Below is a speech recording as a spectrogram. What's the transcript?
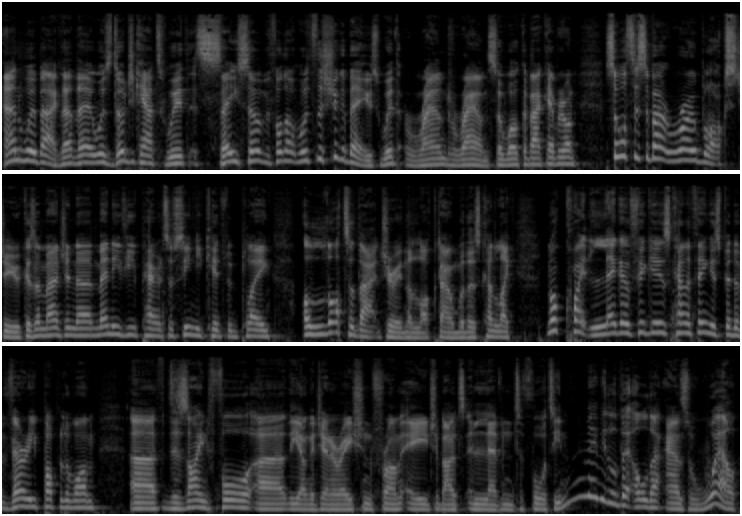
And we're back. That there was Doja Cat with Say So. Before that was the Sugababes with Round Round. So welcome back, everyone. So what's this about Roblox, Stu? Because I imagine uh, many of you parents have seen your kids been playing a lot of that during the lockdown with those kind of like, not quite Lego figures kind of thing. It's been a very popular one, uh, designed for uh, the younger generation from age about 11 to 14, maybe a little bit older as well.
